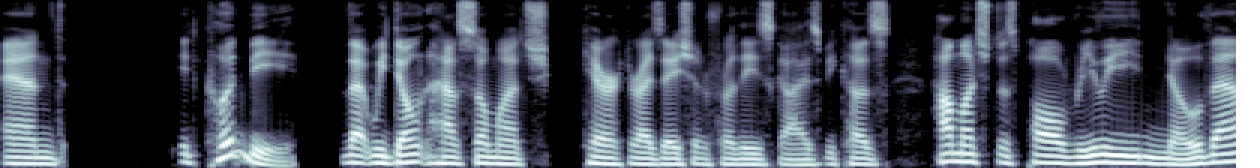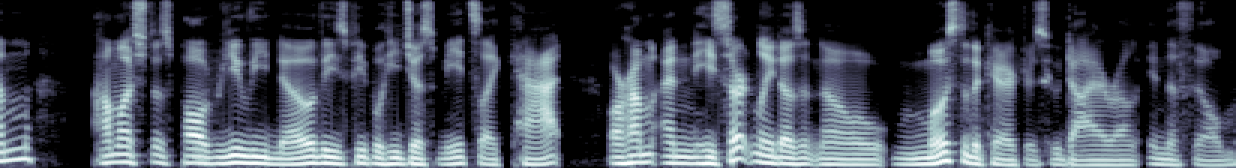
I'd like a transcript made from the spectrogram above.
and it could be that we don't have so much characterization for these guys because how much does Paul really know them? How much does Paul mm. really know these people he just meets, like Kat? Or how? And he certainly doesn't know most of the characters who die around in the film.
